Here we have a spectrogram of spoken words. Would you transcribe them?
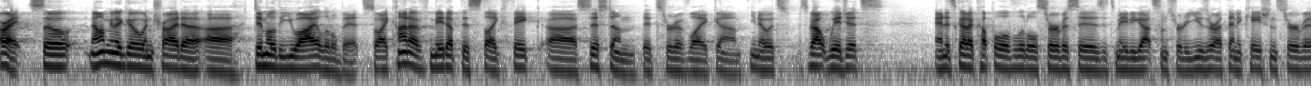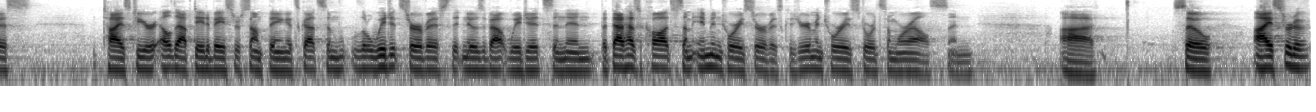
All right, so now I'm going to go and try to uh, demo the UI a little bit. So I kind of made up this like fake uh, system that's sort of like, um, you know, it's, it's about widgets and it's got a couple of little services. It's maybe got some sort of user authentication service, ties to your LDAP database or something. It's got some little widget service that knows about widgets, and then but that has a call out to some inventory service because your inventory is stored somewhere else. And uh, so I sort of,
